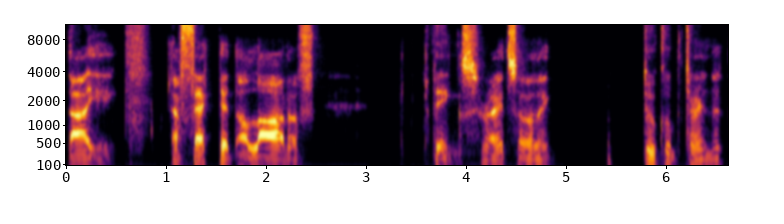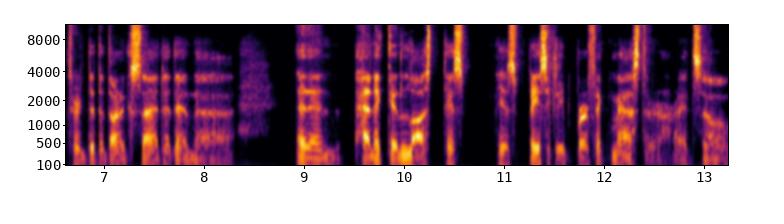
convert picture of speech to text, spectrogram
dying affected a lot of things, right? So like Dooku turned turned to the dark side, and then uh, and then Anakin lost his his basically perfect master, right? So,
